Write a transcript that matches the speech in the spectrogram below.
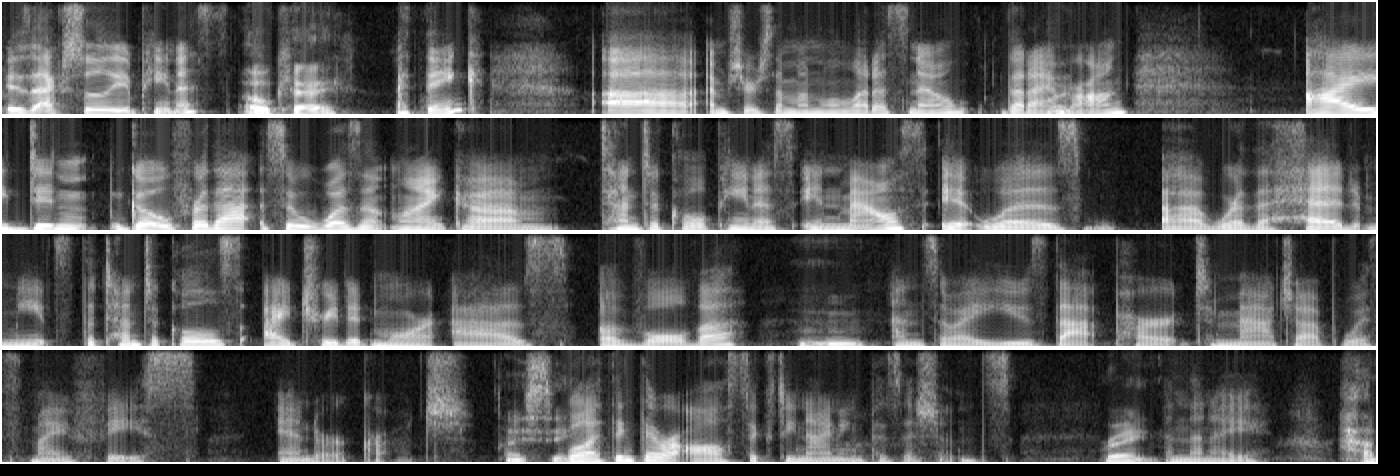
Is actually a penis. Okay. I think. Uh, I'm sure someone will let us know that I'm Right. wrong. I didn't go for that, so it wasn't like um, tentacle penis in mouth. It was uh, where the head meets the tentacles. I treated more as a vulva, and so I used that part to match up with my face and or crotch. I see. Well, I think they were all 69ing positions, right. and then I. How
